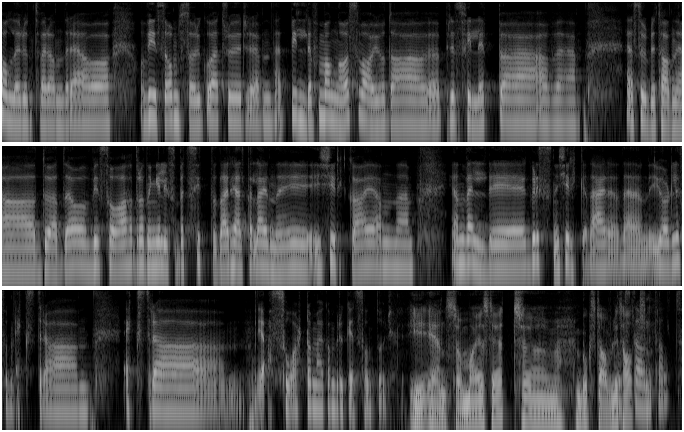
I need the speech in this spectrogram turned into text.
holde rundt hverandre og, og vise omsorg. Og jeg tror um, et bilde for mange av oss var jo da prins Philip uh, av Storbritannia døde, og vi så dronning Elisabeth sitte der helt alene i, kirka, i en, i en, veldig glissende kirke. Der, det gjør det liksom ekstra, ekstra ja, sårt, om jeg kan bruke et sånt ord. I ensom majestet, eh, bokstavelig talt. talt.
